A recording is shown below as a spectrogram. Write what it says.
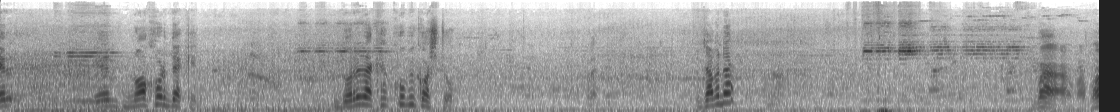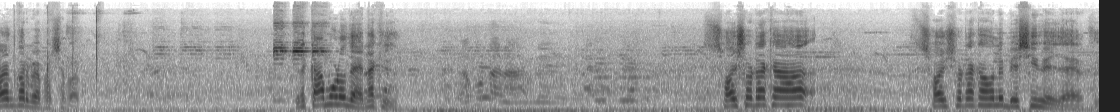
এর এর নখর দেখেন। ধরে রাখা খুবই কষ্ট। যাবে না? বাহ, ভয়ঙ্কর ব্যাপার স্যাপার। এটা কামড়ও দেয় নাকি? মানে ছয়শো টাকা ছয়শো টাকা হলে বেশি হয়ে যায় আর কি।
